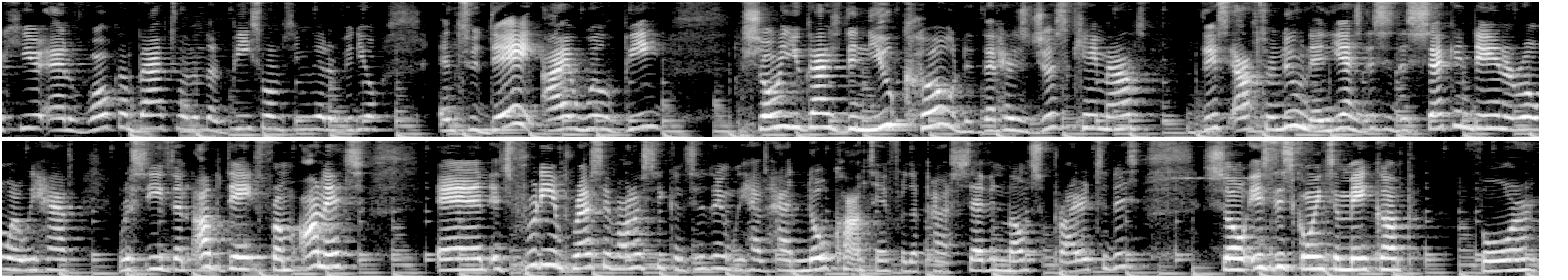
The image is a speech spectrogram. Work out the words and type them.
here, and welcome back to another Bee Swarm Simulator video. And today I will be showing you guys the new code that has just came out this afternoon. And yes, this is the second day in a row where we have received an update from Onett. And it's pretty impressive, honestly, considering we have had no content for the past seven months prior to this. So is this going to make up for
